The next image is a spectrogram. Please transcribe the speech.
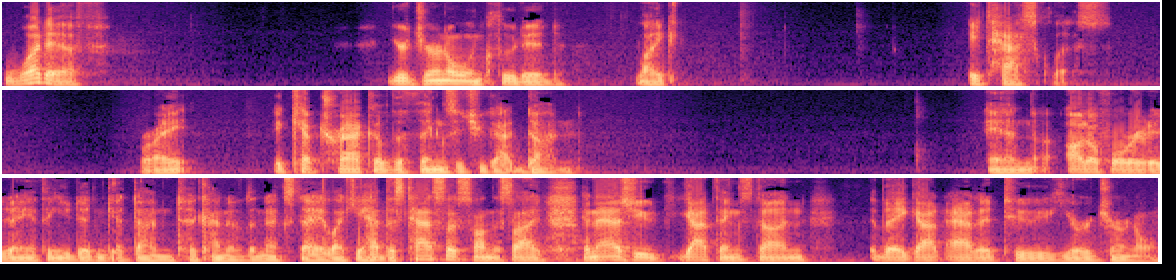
what if your journal included like a task list, right? It kept track of the things that you got done and auto forwarded anything you didn't get done to kind of the next day. Like you had this task list on the side, and as you got things done, they got added to your journal.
